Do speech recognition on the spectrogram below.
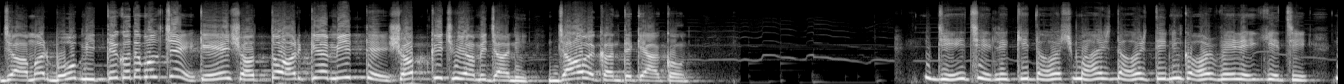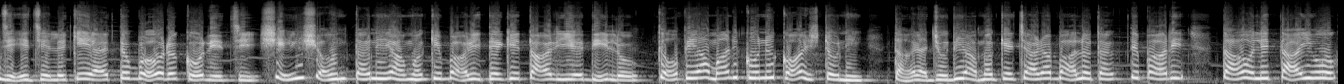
যে আমার বউ মিথ্যে কথা বলছে? কে সত্য আর কে মিথ্যে সব কিছুই আমি জানি। যাও এখান থেকে এখন। যে ছেলেকে দশ মাস, দশ দিন গর্ভে রেখেছি, যে ছেলেকে এত বড় করেছি, সেই সন্তানে আমাকে বাড়ি থেকে তাড়িয়ে দিল। তবে আমার কোনো কষ্ট নেই। তারা যদি আমাকে ছাড়া ভালো থাকতে পারে তাহলে তাই হোক,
